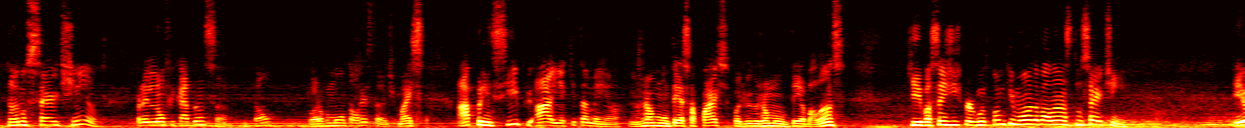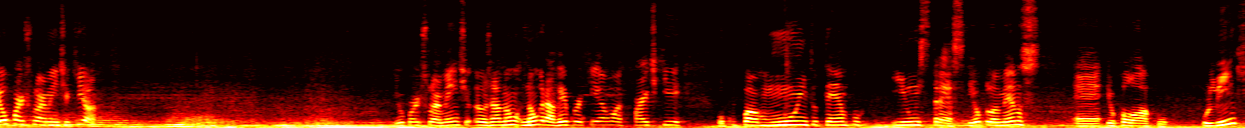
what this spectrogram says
estando certinho para ele não ficar dançando. Então, Agora eu vou montar o restante. Mas a princípio... Ah, e aqui também, ó. Eu já montei essa parte, você pode ver que eu já montei a balança. Que bastante gente pergunta como que monta a balança tudo certinho. Eu particularmente aqui, ó. Eu particularmente, eu já não, não gravei porque é uma parte que ocupa muito tempo e um estresse. Eu, pelo menos, é, eu coloco o link,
